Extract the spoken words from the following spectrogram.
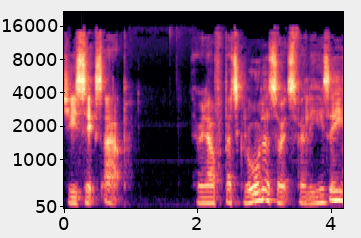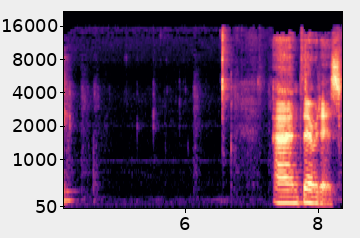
G6 app. They're in alphabetical order so it's fairly easy. And there it is.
